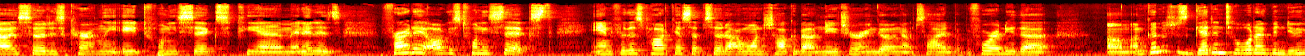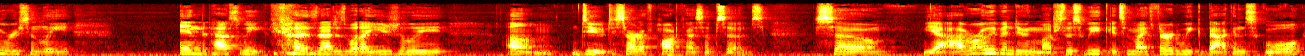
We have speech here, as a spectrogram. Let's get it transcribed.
Guys, so it is currently 8:26 p.m. and it is Friday, August 26th. And for this podcast episode, I want to talk about nature and going outside. But before I do that, um, I'm gonna just get into what I've been doing recently in the past week because that is what I usually um, do to start off podcast episodes. So yeah, I haven't really been doing much this week. It's my third week back in school,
